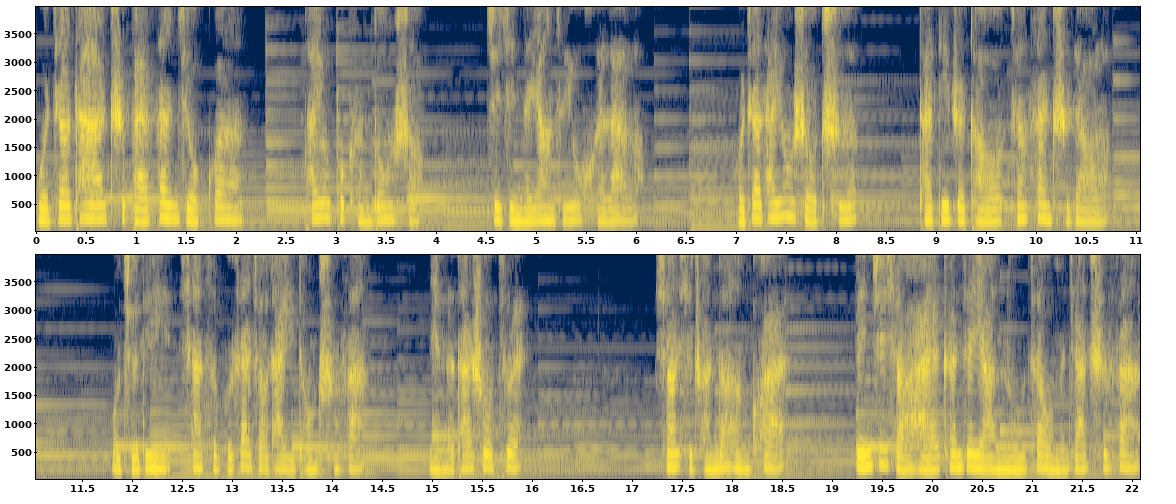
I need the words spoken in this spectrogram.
我叫他吃白饭酒罐，他又不肯动手，拘谨的样子又回来了。我叫他用手吃，他低着头将饭吃掉了。我决定下次不再叫他一同吃饭，免得他受罪。消息传得很快，邻居小孩看见雅奴在我们家吃饭，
